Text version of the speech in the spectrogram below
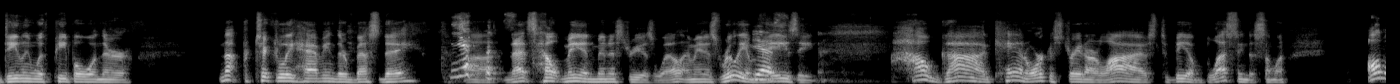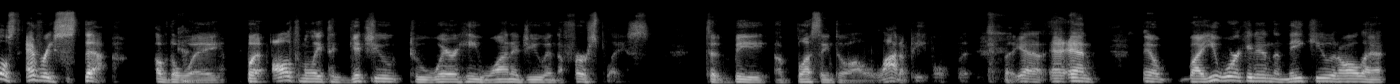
dealing with people when they're not particularly having their best day. Uh, that's helped me in ministry as well. I mean, it's really Yes. amazing how God can orchestrate our lives to be a blessing to someone almost every step of the way, but ultimately to get you to where He wanted you in the first place to be a blessing to a lot of people. But, but yeah, and, and you know, by you working in the NICU and all that,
